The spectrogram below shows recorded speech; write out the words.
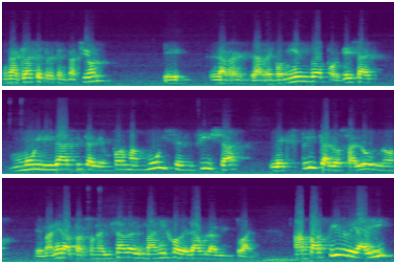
una clase presentación que la, la recomiendo porque ella es muy didáctica y en forma muy sencilla le explica a los alumnos de manera personalizada el manejo del aula virtual. A partir de ahí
